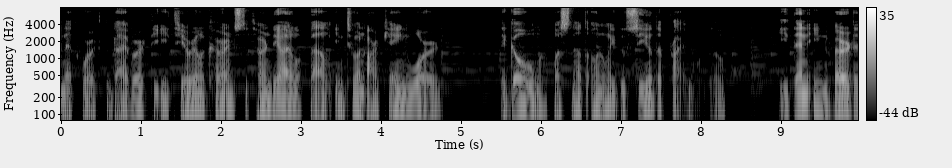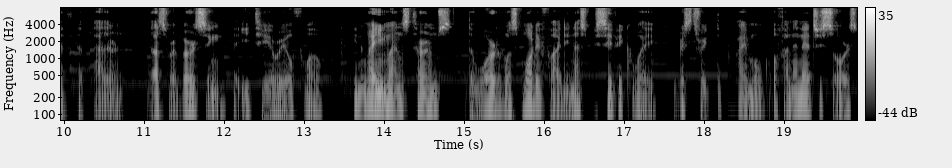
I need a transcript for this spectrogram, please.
network to divert the ethereal currents to turn the Isle of Val into an arcane world. The goal was not only to seal the primal though, he then inverted the pattern, thus reversing the ethereal flow. In layman's terms, the world was modified in a specific way to restrict the primal of an energy source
